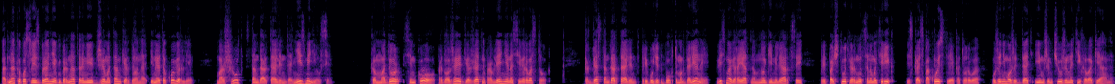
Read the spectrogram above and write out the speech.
Однако после избрания губернаторами Джема Танкердона и Нета Коверли маршрут Стандарт-Айленда не изменился. Коммодор Симкоо продолжает держать направление на северо-восток. Когда Стандарт-Айленд прибудет в бухту Магдалены, весьма вероятно, многие миллиардцы предпочтут вернуться на материк, искать спокойствие, которого уже не может дать им жемчужина Тихого океана.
